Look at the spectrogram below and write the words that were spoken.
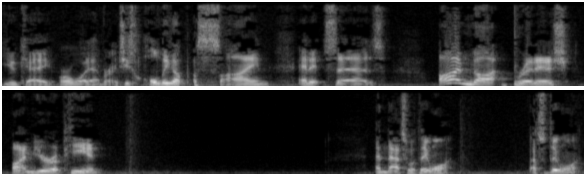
UK or whatever. And she's holding up a sign and it says, I'm not British, I'm European. And that's what they want. That's what they want.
